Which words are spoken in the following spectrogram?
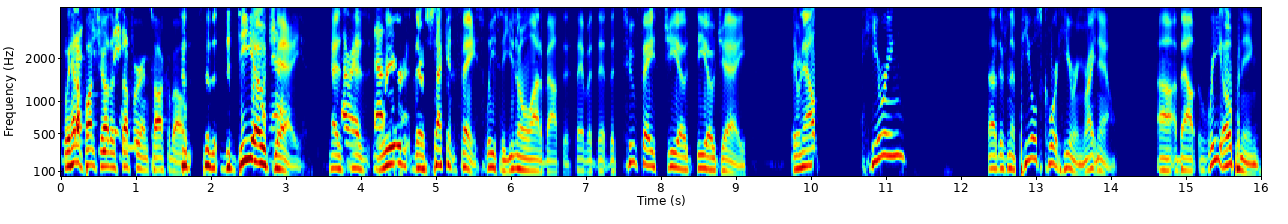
We we've had a bunch of other stuff we are going to talk about. So, so the, the DOJ has All right, has reared fine. their second face. Lisa, you know a lot about this. They have a, the, the two faced Geo DOJ. They're now hearing. Uh, there's an appeals court hearing right now uh, about reopening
